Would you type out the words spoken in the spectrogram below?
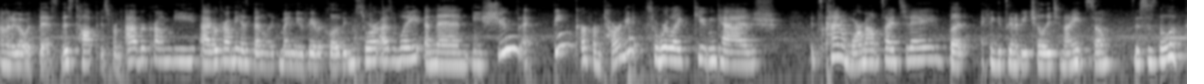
I'm going to go with this. This top is from Abercrombie. Abercrombie has been like my new favorite clothing store as of late. And then these shoes, I think are from Target. So we're like cute and cash. It's kind of warm outside today, but I think it's gonna be chilly tonight. So this is the look.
